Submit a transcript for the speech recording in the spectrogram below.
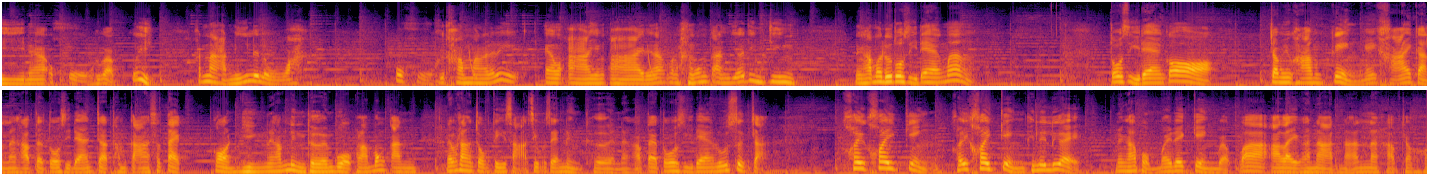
ดีนะโอ้โห คือแบบ เฮ้ย ขนาดนี้เลยเหรอวะ โอ้โห คือทำมาแล้วนี่ LR ยังอายเลยนะพลังป้องกันเยอะจริง ๆ นะครับ มาดูตัวสีแดงบ้าง ตัวสีแดงก็จะมีความเก่งคล้ายๆกันนะครับ แต่ตัวสีแดงจะทำการสแต็ก ก่อนยิงนะครับ1เทิร์นบวกพลังป้องกันและพลังโจมตี 30% 1 เทิร์นนะครับ แต่ตัวสีแดงรู้สึกจะค่อยๆเก่ง ค่อยๆเก่งขึ้นเรื่อยๆนะครับผมไม่ได้เก่งแบบว่าอะไรขนาดนั้นนะครับ จะค่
